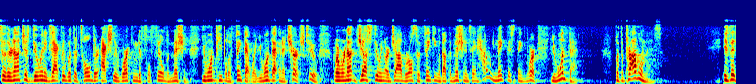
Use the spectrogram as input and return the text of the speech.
so they're not just doing exactly what they're told, they're actually working to fulfill the mission. You want people to think that way. You want that in a church, too, where we're not just doing our job, we're also thinking about the mission and saying, how do we make this thing work? You want that. But the problem is, is that,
